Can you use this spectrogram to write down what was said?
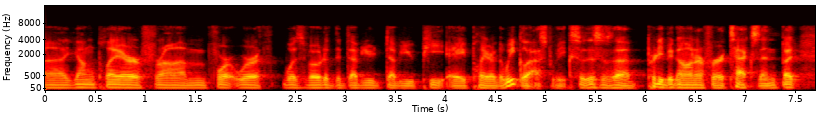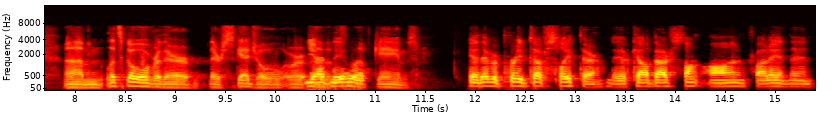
uh, young player from Fort Worth, was voted the WWPA Player of the Week last week. So this is a pretty big honor for a Texan. But um, let's go over their their schedule or yeah, were, of, games. Yeah, they have a pretty tough slate there. They have Cal Baptist on, Friday, and then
